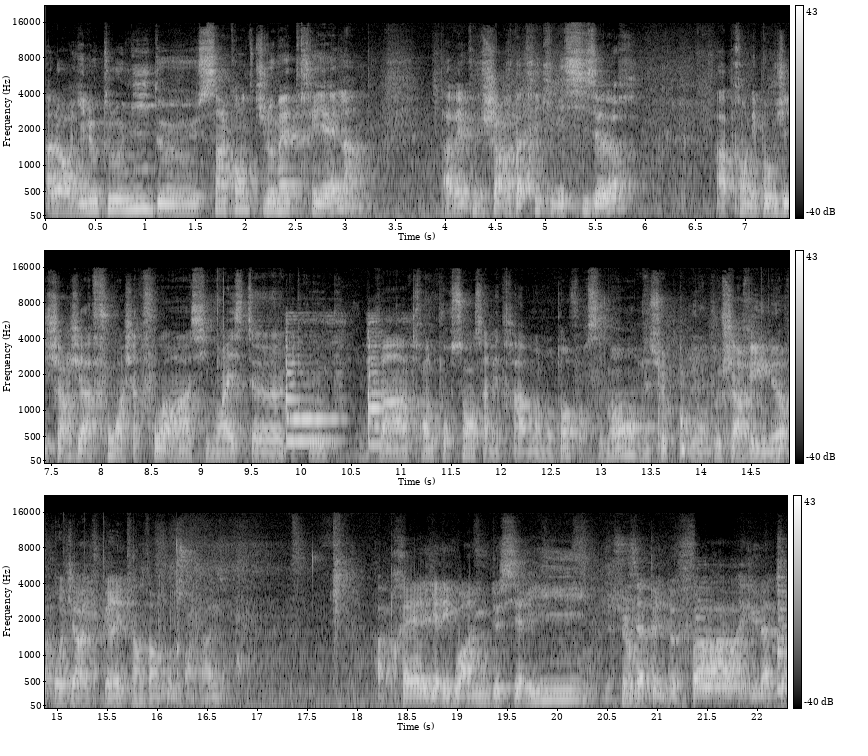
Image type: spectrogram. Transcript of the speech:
Alors il y a une autonomie de 50 km réel avec une charge batterie qui met 6 heures. Après on n'est pas obligé de charger à fond à chaque fois, hein. s'il nous reste euh, quelques 20-30% ça mettra moins longtemps forcément. Bien sûr. Et on peut charger une heure pour déjà récupérer 15-20% par exemple. Après il y a les warnings de série, les appels de phare, régulateur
